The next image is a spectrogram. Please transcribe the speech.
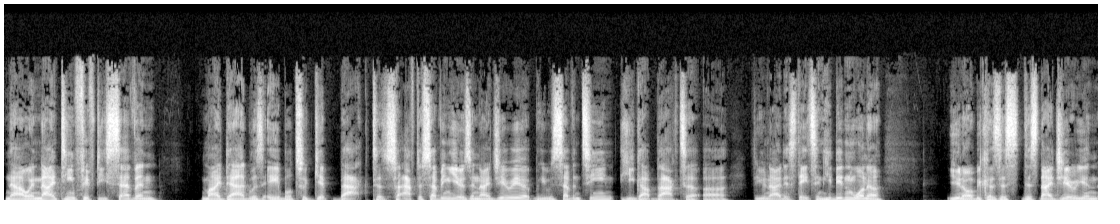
Now, in 1957, my dad was able to get back to. So after seven years in Nigeria, he was 17. He got back to uh, the United States, and he didn't want to, you know, because this this Nigerian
